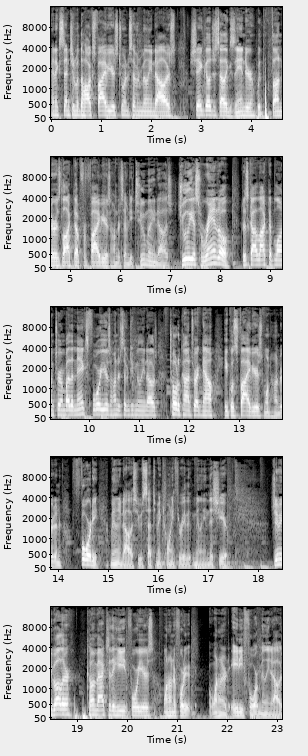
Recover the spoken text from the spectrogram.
an extension with the Hawks, five years, $207 million. Shai Gilgeous-Alexander with the Thunder is locked up for five years, $172 million. Julius Randle just got locked up long term by the Knicks, four years, $117 million. Total contract now equals five years, $140 million. He was set to make 23 million this year. Jimmy Butler coming back to the Heat, four years, 140 $184 million.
